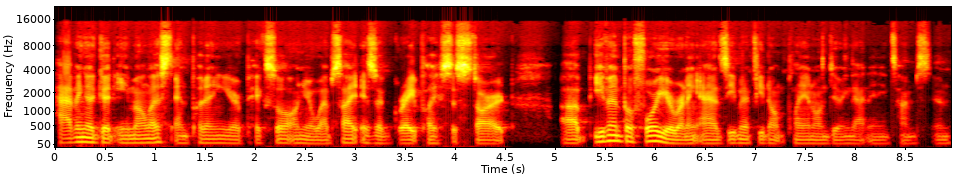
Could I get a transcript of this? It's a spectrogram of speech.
having a good email list and putting your pixel on your website is a great place to start. Uh, even before you're running ads, even if you don't plan on doing that anytime soon.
